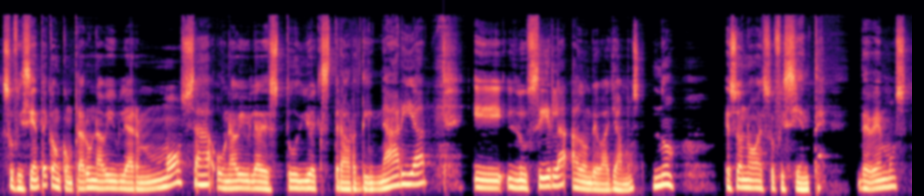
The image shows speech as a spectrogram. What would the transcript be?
suficiente con comprar una Biblia hermosa, una Biblia de estudio extraordinaria y lucirla a donde vayamos. No, eso no es suficiente. Debemos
